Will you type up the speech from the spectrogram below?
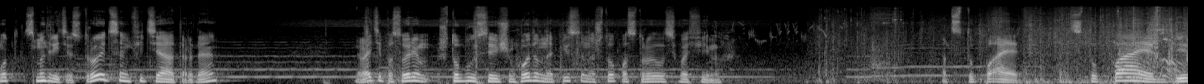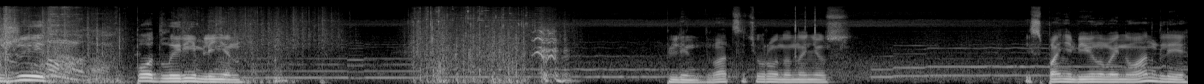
Вот смотрите, строится амфитеатр, да? Давайте посмотрим, что будет следующим ходом написано, что построилось в Афинах. Отступает, отступает, бежит подлый римлянин. Блин, 20 урона нанес. Испания объявила войну Англии.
